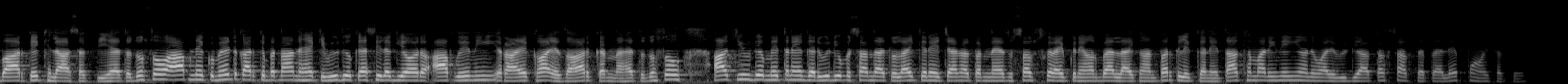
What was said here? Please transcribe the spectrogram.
बाहर के खिला सकती है। तो दोस्तों, आपने कमेंट करके बताना है कि वीडियो कैसी लगी और आपकी राय का इजहार करना है। तो दोस्तों, आज की वीडियो में इतने अगर वीडियो पसंद आए तो लाइक करें, चैनल पर नए तो सब्सक्राइब करें और बेल आइकान पर क्लिक करें, ताकि हमारी नई आने वाली वीडियो आप तक सबसे पहले पहुँच सके।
